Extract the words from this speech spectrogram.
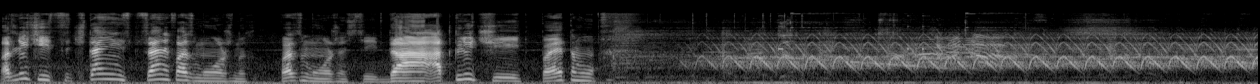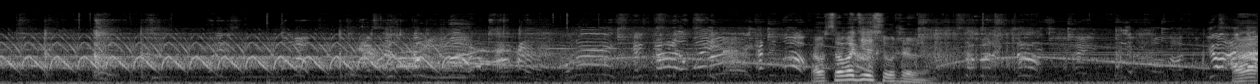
Отключить сочетание специальных возможных возможностей. Да, отключить. Поэтому Освободился уже, блин. А?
